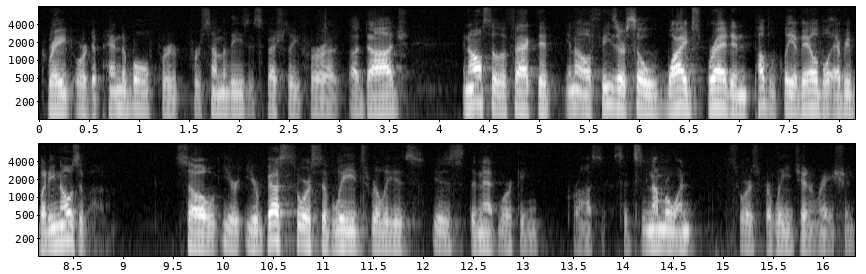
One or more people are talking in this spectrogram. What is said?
great or dependable for, for some of these, especially for a, a Dodge. And also the fact that, you know, if these are so widespread and publicly available, everybody knows about them. So your, your best source of leads really is, is the networking process. It's the number one source for lead generation.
